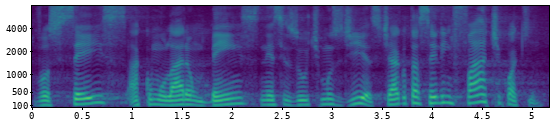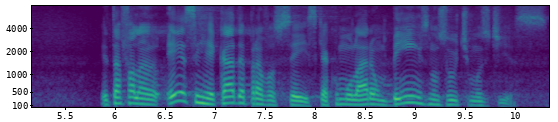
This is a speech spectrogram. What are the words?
Vocês acumularam bens nesses últimos dias. Tiago está sendo enfático aqui. Ele está falando: esse recado é para vocês que acumularam bens nos últimos dias.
